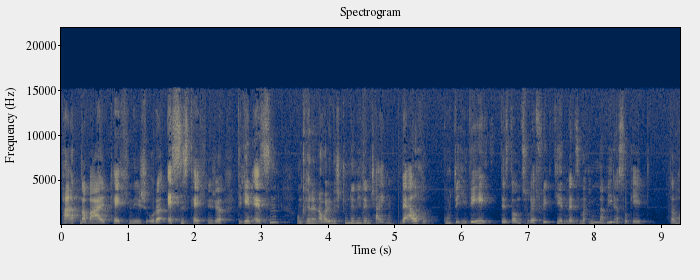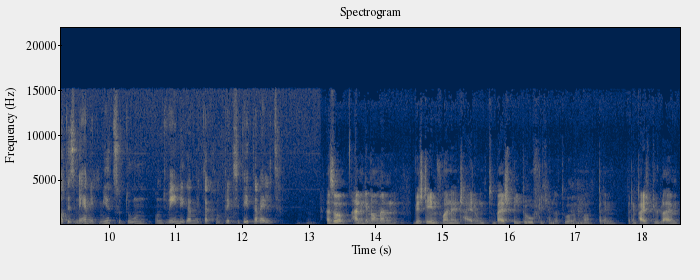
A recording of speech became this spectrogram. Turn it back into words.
partnerwahltechnisch oder essenstechnisch. Ja. Die gehen essen und können eine halbe Stunde nicht entscheiden. Wäre auch eine gute Idee, das dann zu reflektieren, wenn es mir immer wieder so geht. Dann hat es mehr mit mir zu tun und weniger mit der Komplexität der Welt. Also angenommen, wir stehen vor einer Entscheidung, zum Beispiel beruflicher Natur, wenn wir bei dem, bei dem Beispiel bleiben,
